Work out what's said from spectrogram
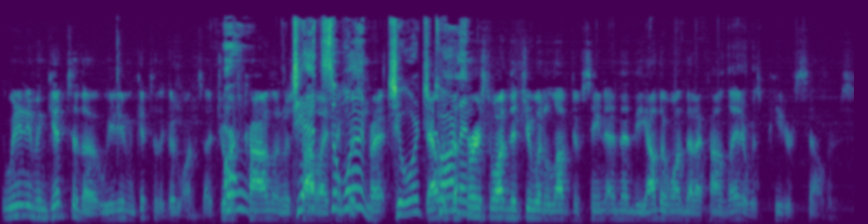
we didn't even get to the we didn't even get to the good ones. Uh, George Oh, Carlin was probably the one. pre- George that was the first one that you would have loved to have seen, and then the other one that I found later was Peter Sellers.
